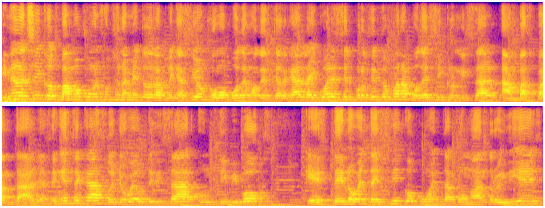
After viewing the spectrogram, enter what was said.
Y nada chicos, vamos con el funcionamiento de la aplicación, cómo podemos descargarla y cuál es el proceso para poder sincronizar ambas pantallas. En este caso yo voy a utilizar un TV Box que este 95 cuenta con Android 10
